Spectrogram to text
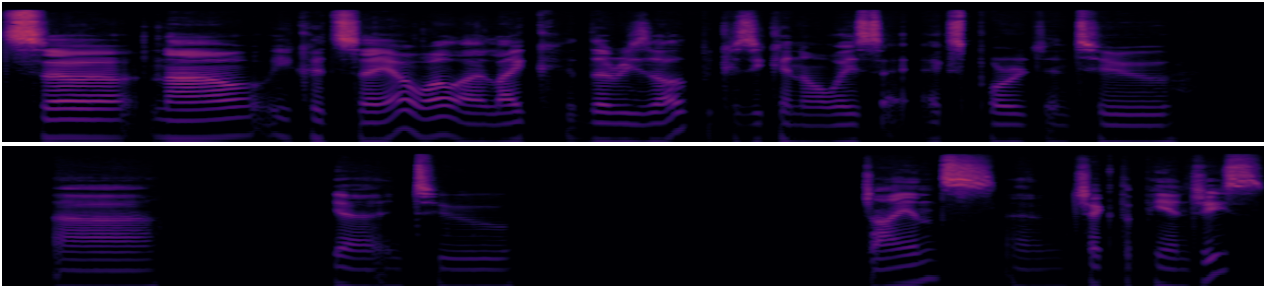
so now you could say, oh, well, I like the result because you can always export into, uh, yeah, into giants and check the PNGs.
